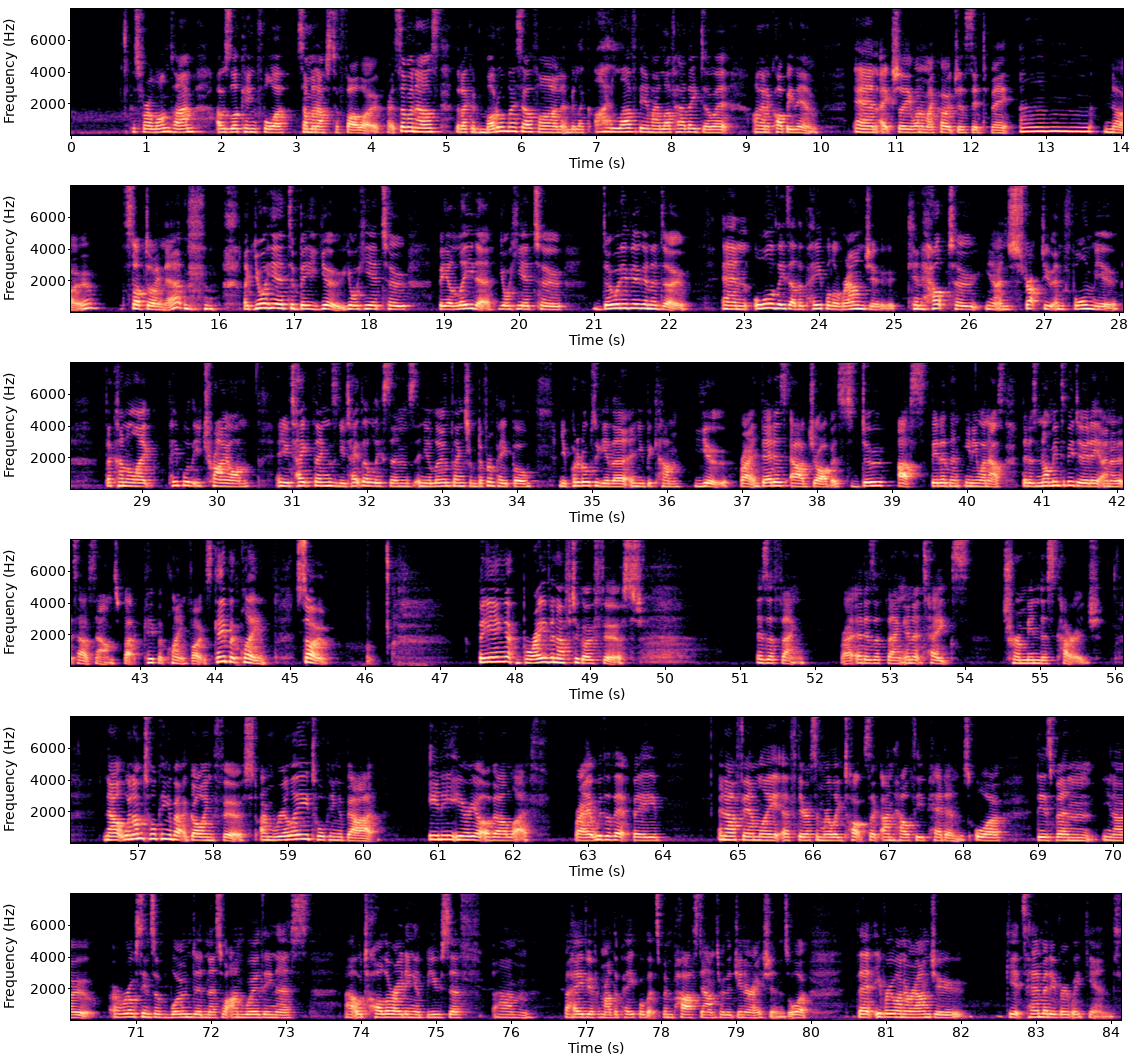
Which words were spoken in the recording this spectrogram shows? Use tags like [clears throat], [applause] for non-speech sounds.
Because for a long time I was looking for someone else to follow, right? Someone else that I could model myself on and be like, oh, I love them, I love how they do it, I'm gonna copy them. And actually, one of my coaches said to me, um, no, stop doing that. [laughs] like, you're here to be you, you're here to be a leader, you're here to do whatever you're gonna do and all of these other people around you can help to you know instruct you inform you. They're kind of like people that you try on and you take things and you take the lessons and you learn things from different people and you put it all together and you become you right? And that is our job is to do us better than anyone else. That is not meant to be dirty. I know that's how it sounds but keep it clean folks. Keep it clean. So being brave enough to go first is a thing right? It is a thing and it takes tremendous courage. Now, when I'm talking about going first, I'm really talking about any area of our life, right? Whether that be in our family, if there are some really toxic, unhealthy patterns, or there's been, you know, a real sense of woundedness or unworthiness, uh, or tolerating abusive um, behavior from other people that's been passed down through the generations, or that everyone around you gets hammered every weekend,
